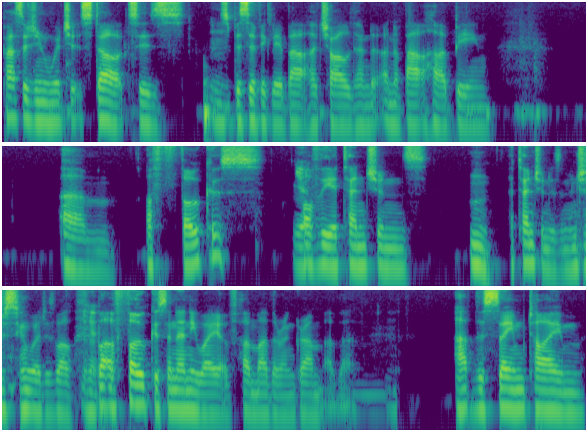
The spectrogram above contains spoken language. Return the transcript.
passage in which it starts is specifically about her childhood and, and about her being um, a focus Yeah. of the attentions. Mm, attention is an interesting word as well, Yeah. but a focus in any way of her mother and grandmother. At the same time,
